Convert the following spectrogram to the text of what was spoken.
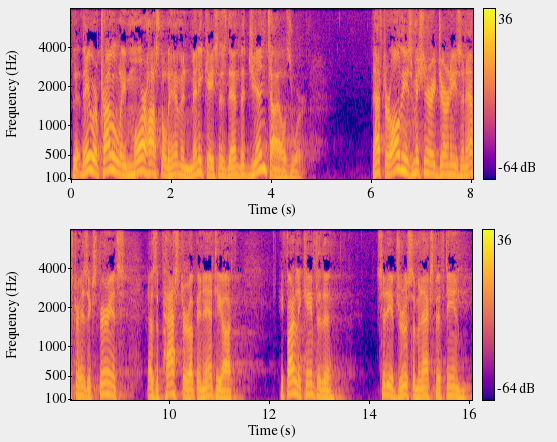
They were probably more hostile to him in many cases than the Gentiles were. After all these missionary journeys and after his experience as a pastor up in Antioch, he finally came to the city of Jerusalem in Acts 15,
